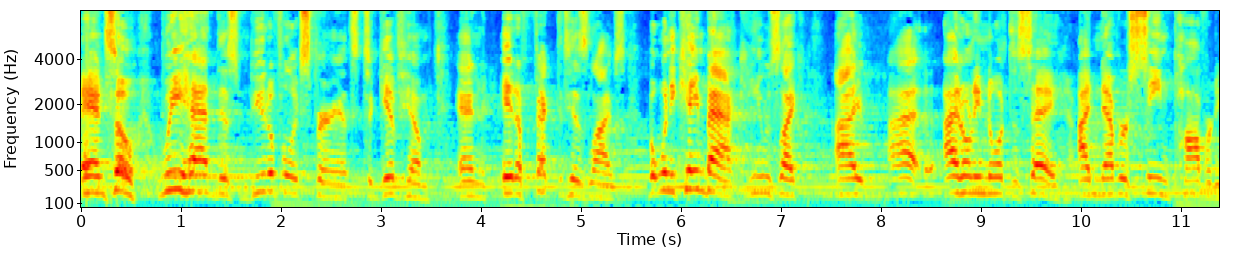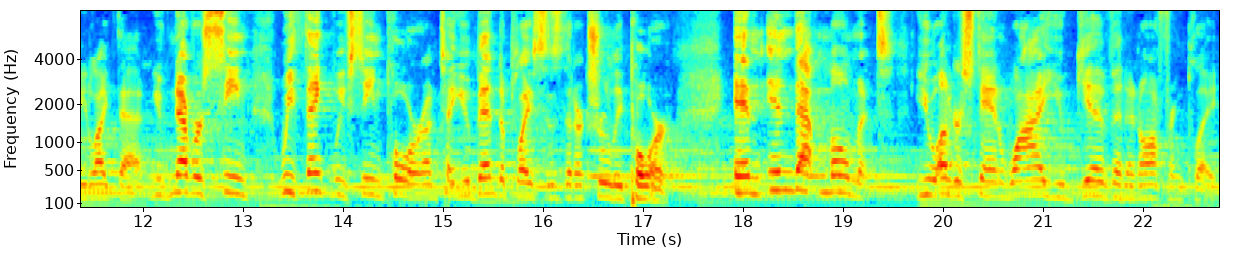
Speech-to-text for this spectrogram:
And so we had this beautiful experience to give him, and it affected his lives. But when he came back, he was like, I, I, I don't even know what to say. I'd never seen poverty like that. You've never seen, we think we've seen poor until you've been to places that are truly poor. And in that moment, you understand why you give in an offering plate.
